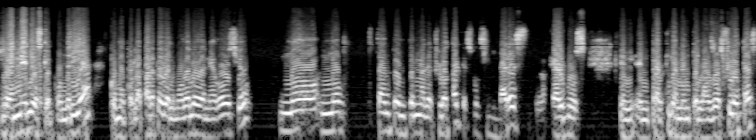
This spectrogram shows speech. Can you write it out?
remedios que pondría, como por la parte del modelo de negocio, no, no tanto en tema de flota, que son similares, Airbus en, prácticamente las dos flotas,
